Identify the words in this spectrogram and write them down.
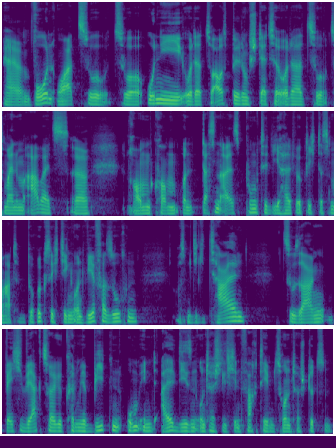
äh, Wohnort zu, zur Uni oder zur Ausbildungsstätte oder zu, zu meinem Arbeitsraum äh, kommen. Und das sind alles Punkte, die halt wirklich das Smarte berücksichtigen. Und wir versuchen aus dem Digitalen zu sagen, welche Werkzeuge können wir bieten, um in all diesen unterschiedlichen Fachthemen zu unterstützen.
